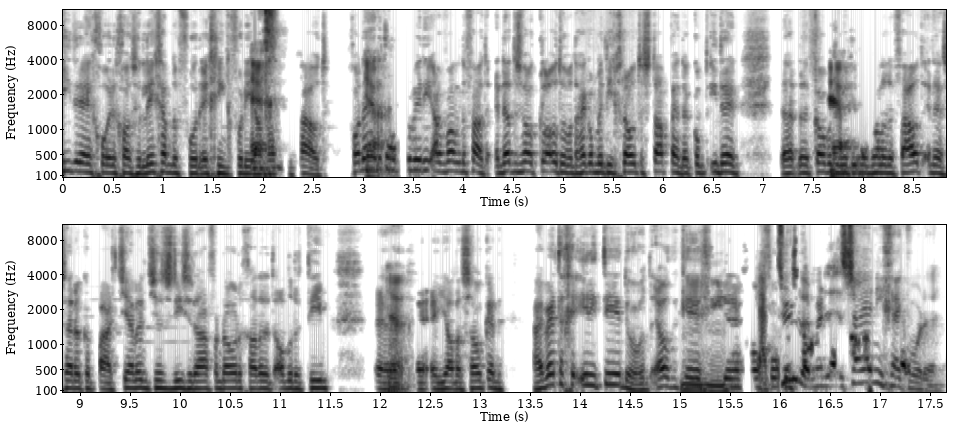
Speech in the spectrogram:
Iedereen gooide gewoon zijn lichaam ervoor en ging voor die Echt? aanvallende fout. Gewoon de hele Ja. tijd probeerde die aanvallende fout. En dat is wel kloten, want hij komt met die grote stappen en dan komt iedereen. Dan, dan komen Ja. die met die aanvallende fout. En er zijn ook een paar challenges die ze daarvoor nodig hadden, het andere team. Eh, Ja. En, en Jannes ook. En hij werd er geïrriteerd door, want elke keer Mhm. ging iedereen gewoon Ja, voor tuurlijk, maar zou jij niet gek worden?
